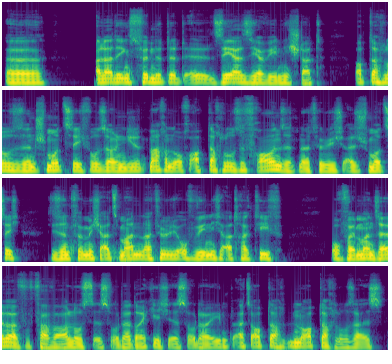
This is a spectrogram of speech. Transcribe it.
Äh, allerdings findet das äh, sehr, sehr wenig statt. Obdachlose sind schmutzig, wo sollen die das machen? Auch obdachlose Frauen sind natürlich als schmutzig. Die sind für mich als Mann natürlich auch wenig attraktiv. Auch wenn man selber verwahrlost ist oder dreckig ist oder eben als Obdach, ein Obdachloser ist.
